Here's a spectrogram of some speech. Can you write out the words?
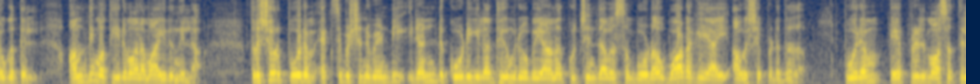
യോഗത്തിൽ അന്തിമ തീരുമാനമായിരുന്നില്ല. തൃശൂർ പൂരം എക്സിബിഷന് വേണ്ടി രണ്ട് കോടിയിലധികം രൂപയാണ് കൊച്ചിൻ ദേവസ്വം ബോർഡ് വാടകയായി ആവശ്യപ്പെടുന്നത്. പൂരം ഏപ്രിൽ മാസത്തിൽ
